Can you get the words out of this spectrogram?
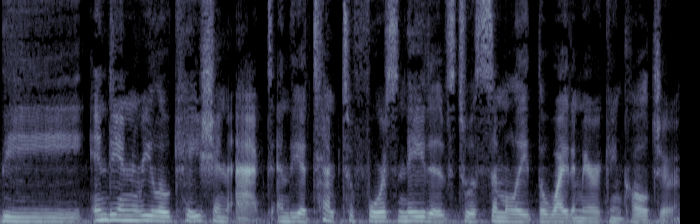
the Indian Relocation Act and the attempt to force natives to assimilate the white American culture.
